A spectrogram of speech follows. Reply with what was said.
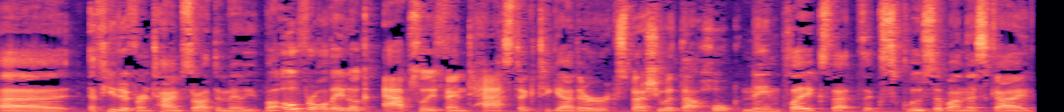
uh, a few different times throughout the movie. But overall, they look absolutely fantastic together, especially with that Hulk nameplate, that's exclusive on this guy.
